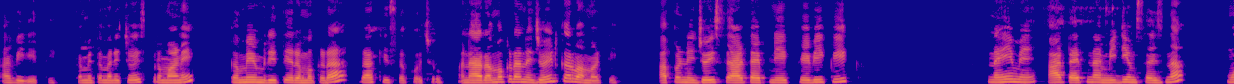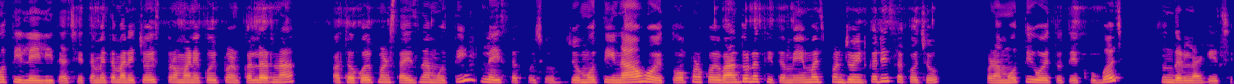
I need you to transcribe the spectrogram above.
આવી રીતે તમે તમારી ચોઈસ પ્રમાણે ગમે એમ રીતે રમકડા રાખી શકો છો. અને આ રમકડાને જોઈન્ટ કરવા માટે આપણને જોઈશે આ ટાઈપની એક ફેવિક્વિક નહીં, મેં આ ટાઈપના મીડિયમ સાઇઝના મોતી લઈ લીધા છે. તમે તમારી ચોઈસ પ્રમાણે કોઈ પણ કલરના અથવા કોઈ પણ સાઇઝના મોતી લઈ શકો છો. જો મોતી ના હોય તો પણ કોઈ વાંધો નથી, તમે એમ જ પણ જોઈન્ટ કરી શકો છો. પણ આ મોતી હોય તો તે ખૂબ જ સુંદર લાગે છે.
